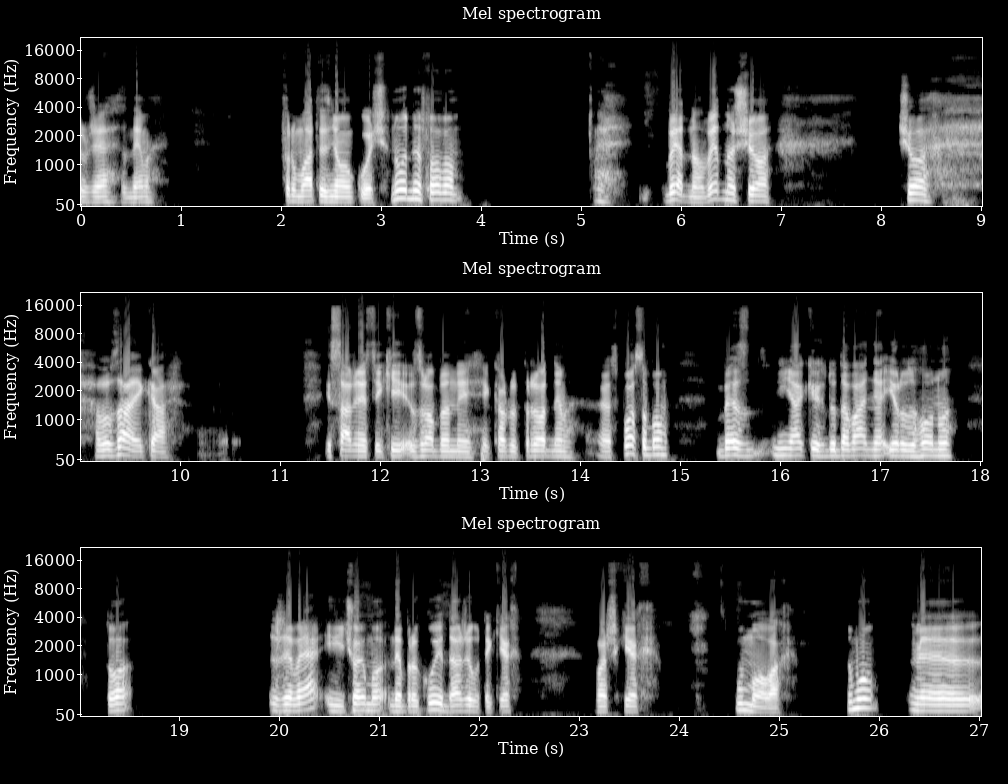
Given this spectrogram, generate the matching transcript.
вже з ним формувати з нього кущ. Ну, одним словом, видно, видно, що, що лоза, яка і саджанець, який зроблений, як кажуть, природним е, способом, без ніяких додавання і розгону, то живе і нічого йому не бракує навіть у таких важких умовах. Тому е,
